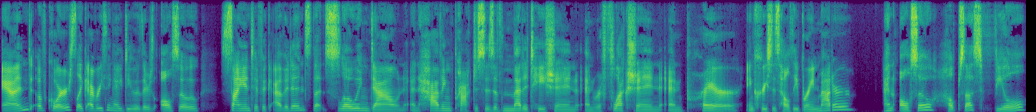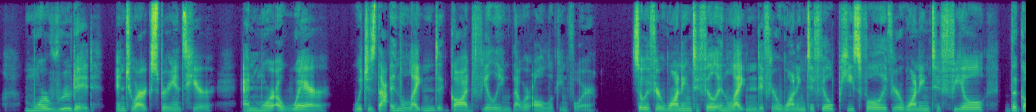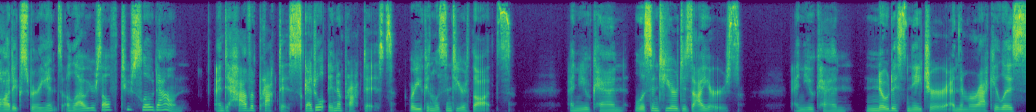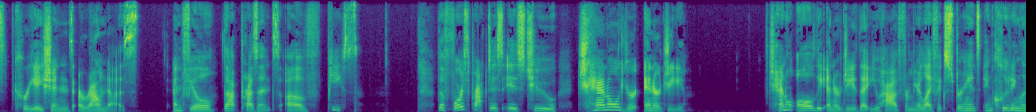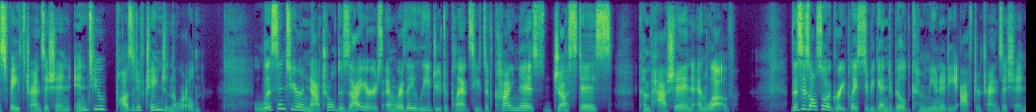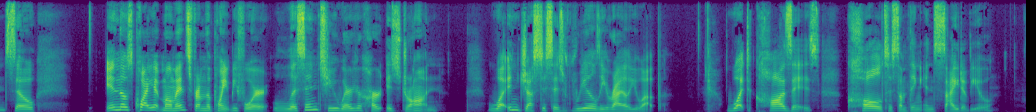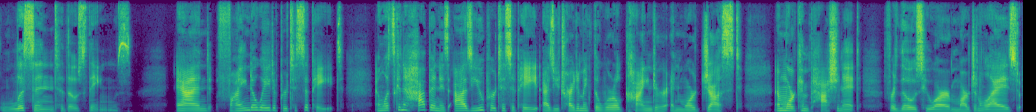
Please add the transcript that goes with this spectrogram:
And of course, like everything I do, there's also scientific evidence that slowing down and having practices of meditation and reflection and prayer increases healthy brain matter and also helps us feel more rooted into our experience here and more aware, which is that enlightened God feeling that we're all looking for. So if you're wanting to feel enlightened, if you're wanting to feel peaceful, if you're wanting to feel the God experience, allow yourself to slow down and to have a practice, schedule in a practice where you can listen to your thoughts and you can listen to your desires and you can notice nature and the miraculous creations around us and feel that presence of peace. The fourth practice is to channel your energy. Channel all the energy that you have from your life experience, including this faith transition, into positive change in the world. Listen to your natural desires and where they lead you to plant seeds of kindness, justice, compassion, and love. This is also a great place to begin to build community after transition. So, in those quiet moments from the point before, listen to where your heart is drawn. What injustices really rile you up? What causes call to something inside of you? listen to those things and find a way to participate. And what's going to happen is as you participate, as you try to make the world kinder and more just and more compassionate for those who are marginalized,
